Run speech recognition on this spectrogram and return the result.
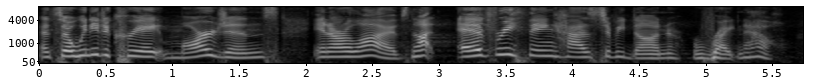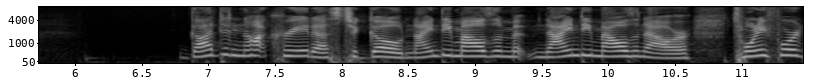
And so we need to create margins in our lives. Not everything has to be done right now. God did not create us to go 90 miles, a, 90 miles an hour, 24,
